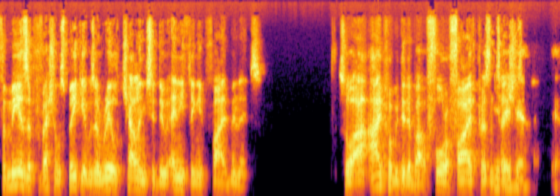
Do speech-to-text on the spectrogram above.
for me as a professional speaker, it was a real challenge to do anything in five minutes. So I, I probably did about four or five You did, presentations, yeah.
